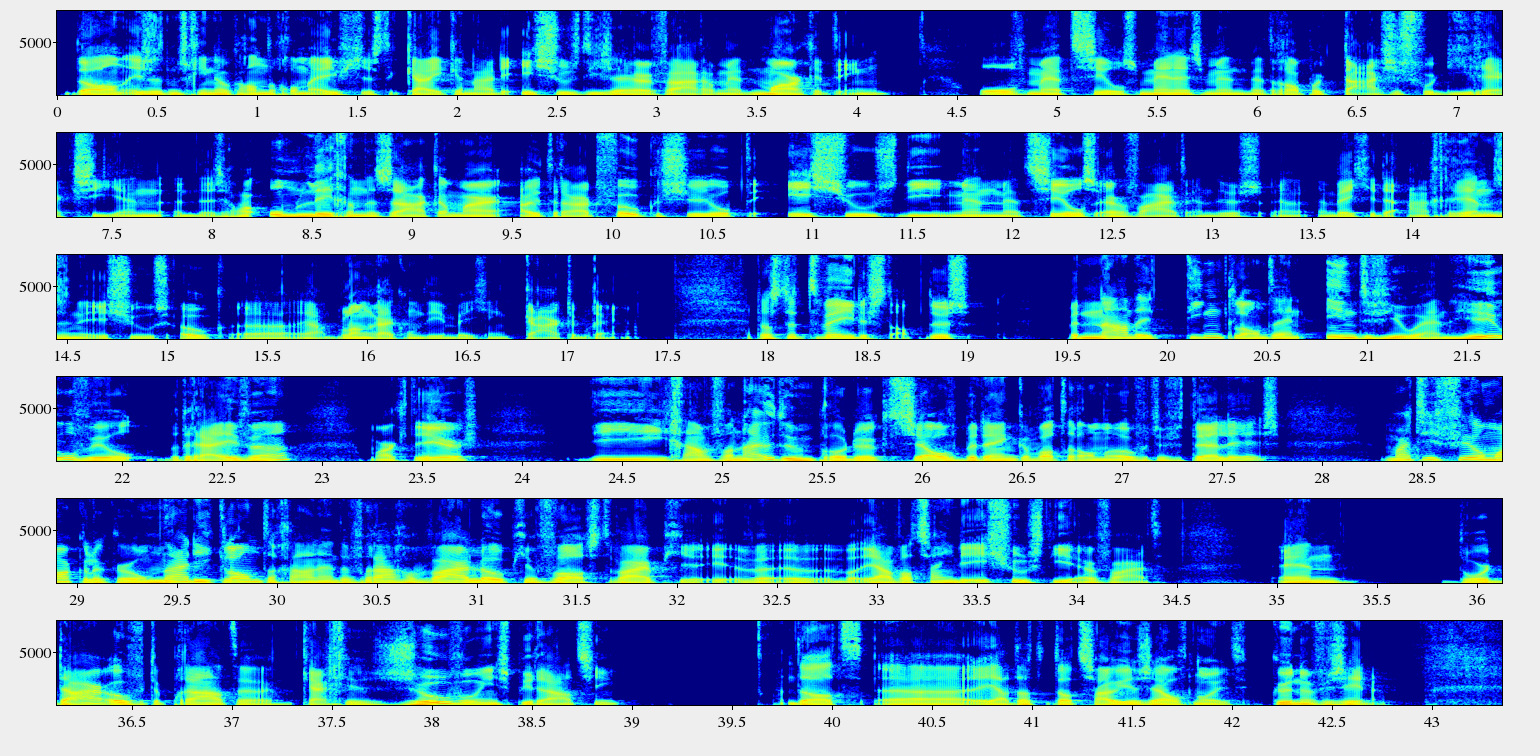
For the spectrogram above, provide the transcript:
dan is het misschien ook handig om eventjes te kijken naar de issues die ze ervaren met marketing. Of met sales management, met rapportages voor directie en zeg maar omliggende zaken. Maar uiteraard focus je op de issues die men met sales ervaart. En dus uh, een beetje de aangrenzende issues ook uh, ja, belangrijk om die een beetje in kaart te brengen. Dat is de tweede stap. Dus benader 10 klanten en interview hen. Heel veel bedrijven, marketeers, die gaan vanuit hun product zelf bedenken wat er allemaal over te vertellen is. Maar het is veel makkelijker om naar die klant te gaan en te vragen waar loop je vast? Waar heb je, eh, ja, wat zijn de issues die je ervaart? En door daarover te praten krijg je zoveel inspiratie. Dat, uh, ja, dat, dat zou je zelf nooit kunnen verzinnen.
